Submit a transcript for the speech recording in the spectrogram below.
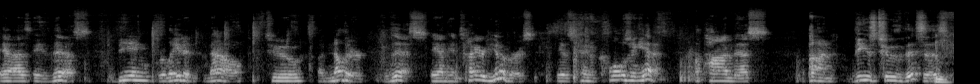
as a this being related now to another this. And the entire universe is kind of closing in upon this, upon these two thises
